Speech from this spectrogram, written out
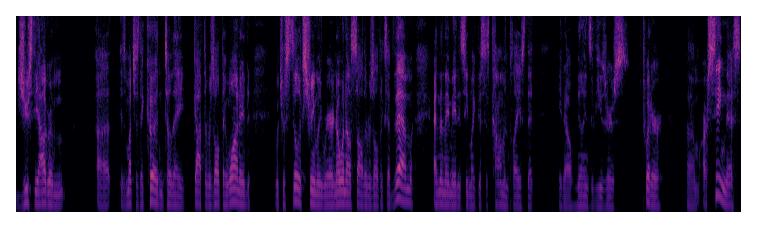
juiced the algorithm uh, as much as they could until they got the result they wanted, which was still extremely rare. No one else saw the result except them. And then they made it seem like this is commonplace that, you know, millions of users of Twitter um, are seeing this.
